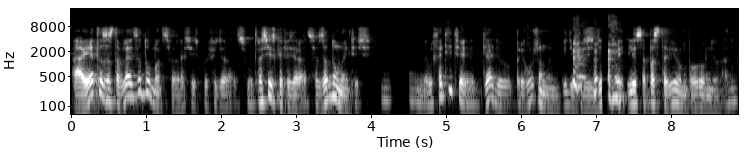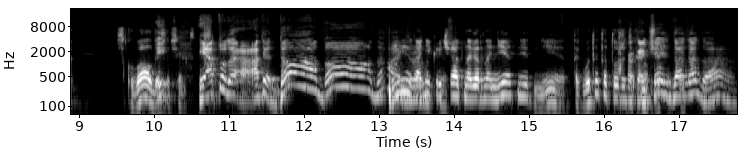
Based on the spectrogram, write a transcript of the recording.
А это заставляет задуматься Российскую Федерацию. Вот Российская Федерация, задумайтесь. Вы хотите дядю Пригожина в виде президента или сопоставимым по уровню ранга? С кувалдой и, совсем. И оттуда ответ «да, да, да». Нет, они кричат, наверное, нет, нет, нет. Так вот это тоже... А какая часть «да, да, да».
